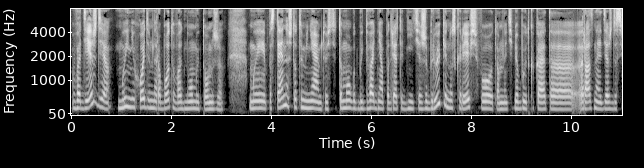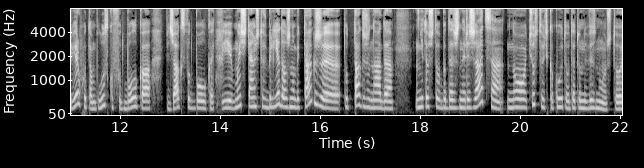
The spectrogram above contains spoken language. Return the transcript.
в одежде мы не ходим на работу в одном и том же. Мы постоянно что-то меняем. То есть это могут быть два дня подряд одни и те же брюки, но, скорее всего, там на тебе будет какая-то разная одежда сверху, там блузка, футболка, пиджак с футболкой. И мы считаем, что в белье должно быть так же. Тут также надо не то чтобы даже наряжаться, но чувствовать какую-то вот эту новизну, что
